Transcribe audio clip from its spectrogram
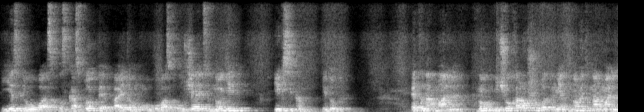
Если у вас плоскостопие, поэтому у вас получается ноги иксиком идут. Это нормально. Ну, ничего хорошего в этом нет, но это нормально.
